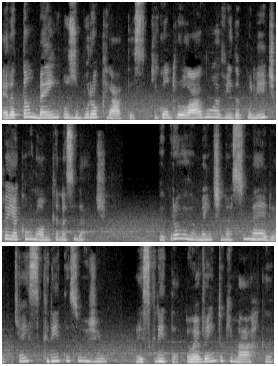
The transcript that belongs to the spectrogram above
era também os burocratas que controlavam a vida política e econômica na cidade. Foi provavelmente na Suméria que a escrita surgiu. A escrita é o evento que marca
